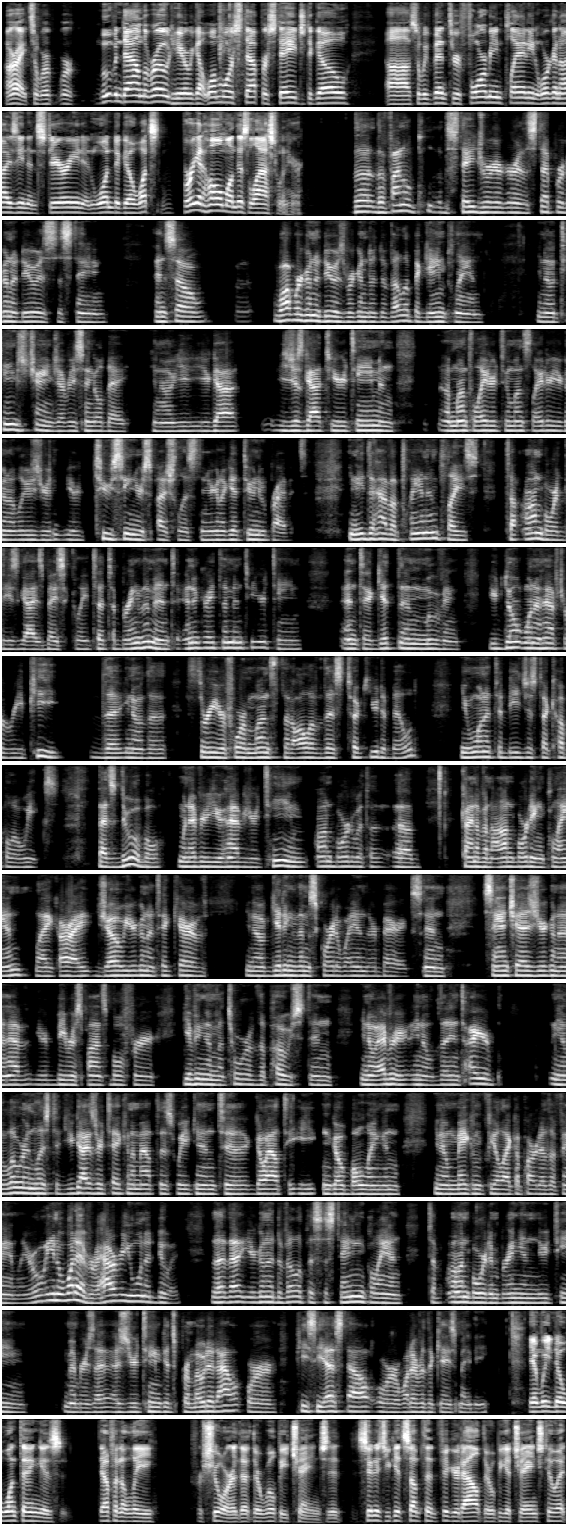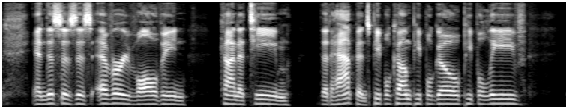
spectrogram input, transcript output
All right, so we're we're moving down the road here. We got one more step or stage to go. Uh, so we've been through forming, planning, organizing, and steering, and one to go. What's bring it home on this last one here? the the final stage or the step we're going to do is sustaining and so what we're going to do is we're going to develop a game plan. You know teams change every single day. You know you you got you just got to your team and a month later two months later you're going to lose your your two senior specialists and you're going to get two new privates. You need to have a plan in place to onboard these guys basically to to bring them in to integrate them into your team and to get them moving. You don't want to have to repeat the, you know, the three or four months that all of this took you to build. You want it to be just a couple of weeks. That's doable whenever you have your team on board with a, a kind of an onboarding plan. Like, all right, Joe, you're going to take care of, you know, getting them squared away in their barracks. And Sanchez, you're going to have, you're be responsible for giving them a tour of the post and you know every you know the entire you know lower enlisted you guys are taking them out this weekend to go out to eat and go bowling and you know make them feel like a part of the family or you know whatever however you want to do it that, that you're going to develop a sustaining plan to onboard and bring in new team members as your team gets promoted out or PCS'd out or whatever the case may be. And we know one thing is definitely for sure that there will be change. It, as soon as you get something figured out, there will be a change to it. And this is this ever evolving kind of team that happens. People come, people go, people leave.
